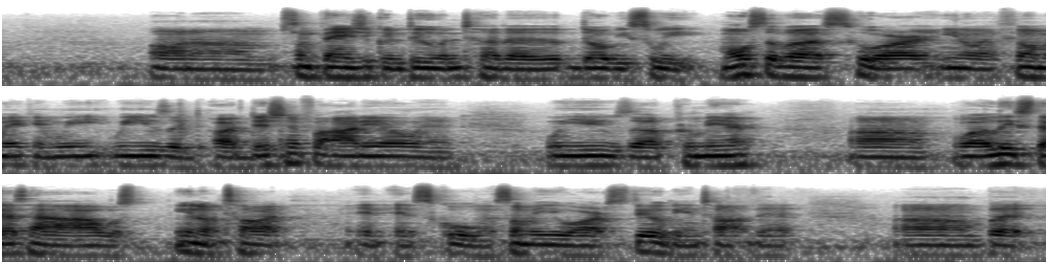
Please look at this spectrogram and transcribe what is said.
on um, some things you can do into the Adobe Suite. Most of us who are, you know, in filmmaking, we, we use Audition for audio and we use uh, Premiere. Um, well, at least that's how I was, you know, taught in, in school, and some of you are still being taught that. Um, but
